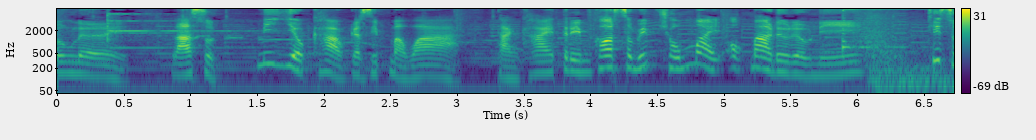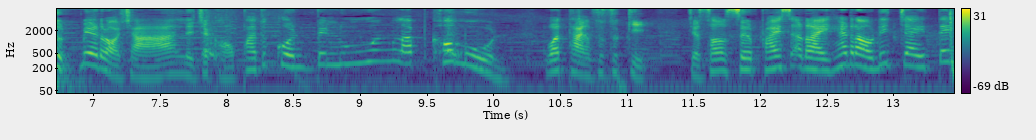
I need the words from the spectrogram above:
ลงเลย ล่าสุด มีเหยี่ยวข่าวกระซิบมาว่า ทางค่ายเตรียมคลอด Swift โฉมใหม่ออกมาเร็วๆนี้ ที่สุดไม่รอช้าเลยจะขอพาทุกคนไปล้วงลับข้อมูล ว่าทางซูซูกิจะซ่อนเซอร์ไพรส์อะไรให้เราได้ใจเต้น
